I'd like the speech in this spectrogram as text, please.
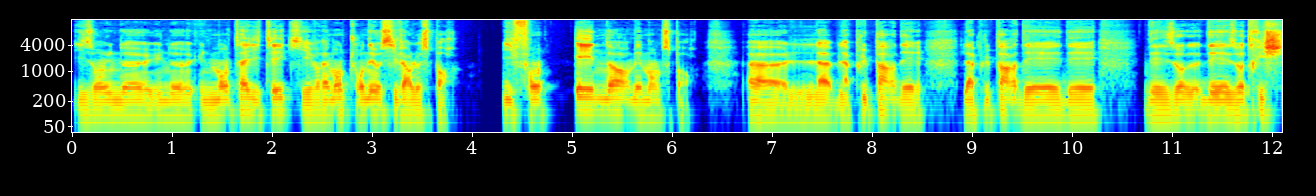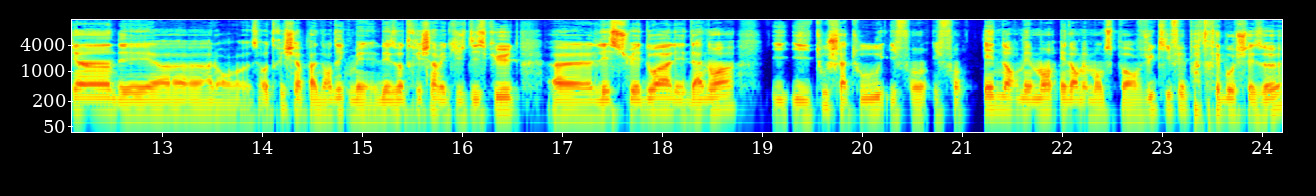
ils ont une, une, une, mentalité qui est vraiment tournée aussi vers le sport. Ils font énormément de sport. la, la, plupart des, la plupart des, des des, des Autrichiens, des euh, alors Autrichiens pas nordiques, mais les Autrichiens avec qui je discute, euh, les Suédois, les Danois, ils, touchent à tout, ils font, ils font énormément, énormément de sport. Vu qu'il fait pas très beau chez eux,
